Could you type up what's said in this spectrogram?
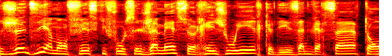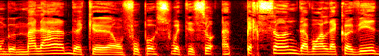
Je dis à mon fils qu'il faut jamais se réjouir que des adversaires tombent malades, qu'on ne faut pas souhaiter ça à personne d'avoir la COVID.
